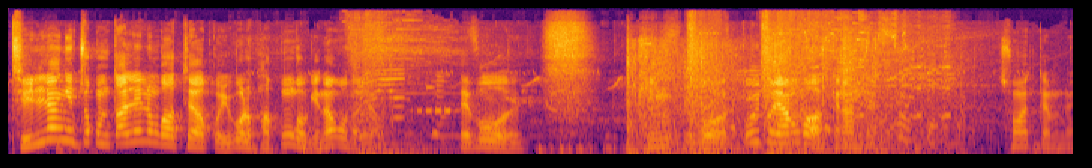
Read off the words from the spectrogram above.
딜량이 조금 딸리는 것 같아갖고 이걸로 바꾼 거긴 하거든요. 근데 뭐뭐 똘똘한 거 같긴 한데. 총알 때문에.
